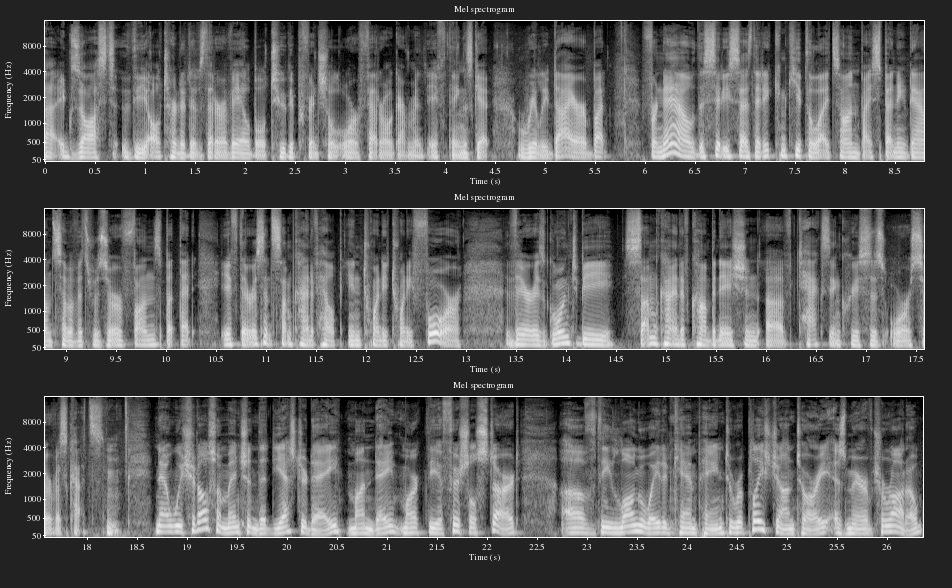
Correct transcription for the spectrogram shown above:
uh, exhaust the alternatives that are available to the provincial or federal government if things get really dire. But for now, the city says that it can keep the lights on by spending down some of its reserve funds, but that if there isn't some kind of help in 2024, there is going to be some kind of combination of tax increases or service cuts. Hmm. Now, we should also mention that yesterday, Monday, marked the official start of the long awaited campaign to replace John Tory as mayor of Toronto.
